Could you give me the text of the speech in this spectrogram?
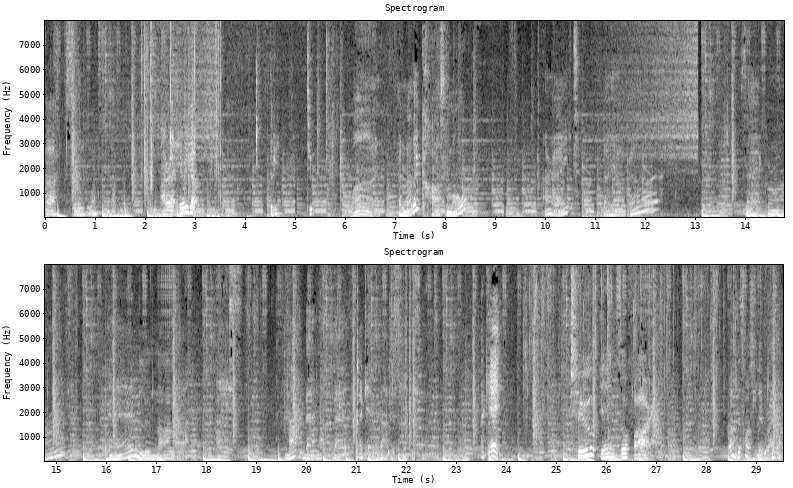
uh soon once. All right, here we go. Three, two, one. Another Cosmog. All right, Dialga, Two in so far. Oh, this one slid right up.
